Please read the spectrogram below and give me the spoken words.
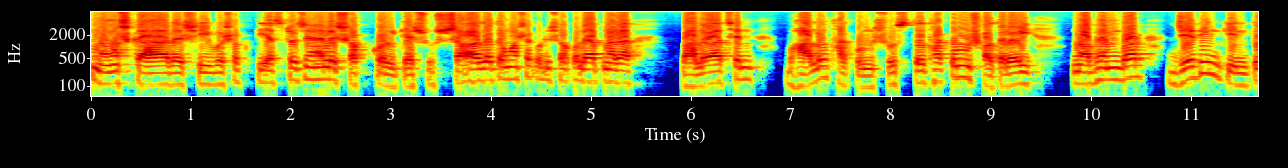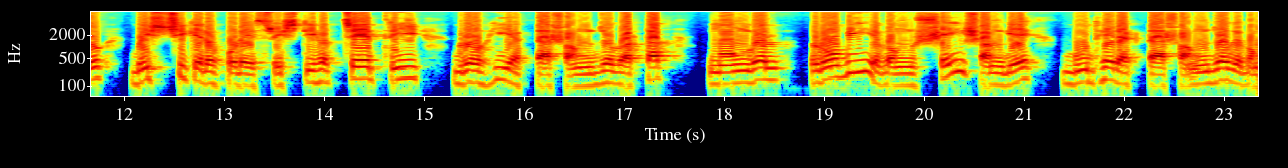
নমস্কার, শিব শক্তি অ্যাস্ট্রো চ্যানেলে সকলকে সুস্বাগতম। আশা করি সকলে আপনারা ভালো আছেন, ভালো থাকুন, সুস্থ থাকুন। সতেরোই নভেম্বর, যেদিন কিন্তু বৃশ্চিকের ওপরে সৃষ্টি হচ্ছে ত্রিগ্রহী একটা সংযোগ, অর্থাৎ মঙ্গল, রবি এবং সেই সঙ্গে বুধের একটা সংযোগ এবং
